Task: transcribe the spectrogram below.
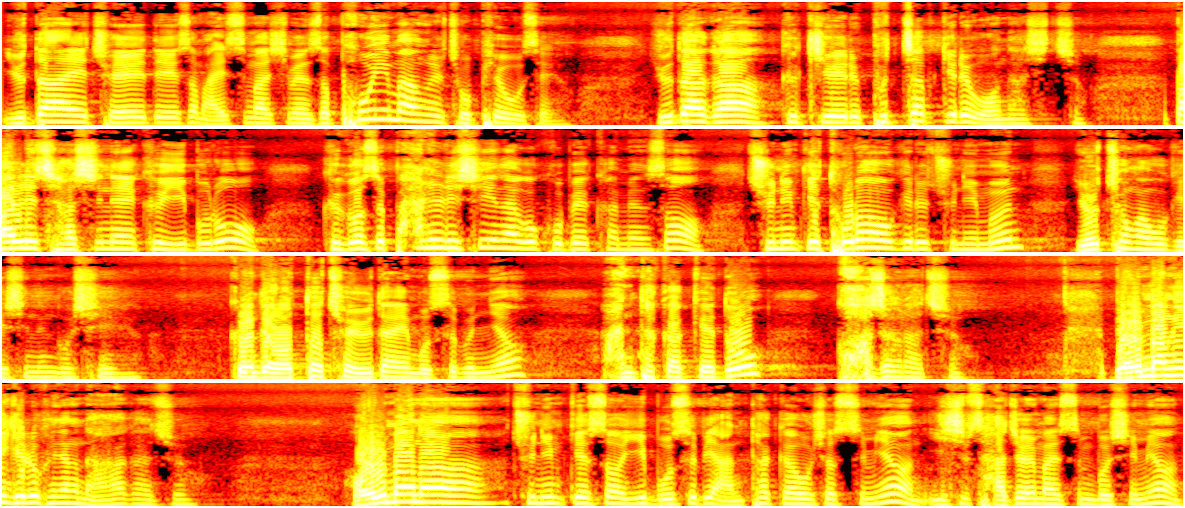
유다의 죄에 대해서 말씀하시면서 포위망을 좁혀오세요. 유다가 그 기회를 붙잡기를 원하시죠. 빨리 자신의 그 입으로 그것을 빨리 시인하고 고백하면서 주님께 돌아오기를 주님은 요청하고 계시는 것이에요. 그런데 어떻죠? 유다의 모습은요? 안타깝게도 거절하죠. 멸망의 길로 그냥 나아가죠. 얼마나 주님께서 이 모습이 안타까우셨으면 24절 말씀 보시면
